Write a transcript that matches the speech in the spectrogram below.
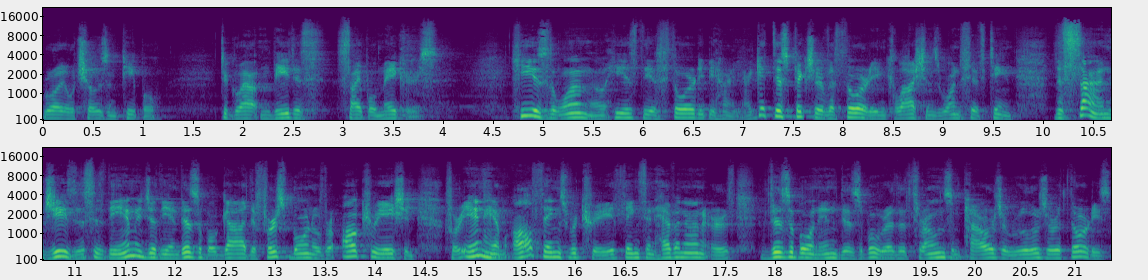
royal chosen people, to go out and be disciple makers. He is the one, though, he is the authority behind it. I get this picture of authority in Colossians 1:15. The Son, Jesus, is the image of the invisible God, the firstborn over all creation. For in him all things were created, things in heaven and on earth, visible and invisible, whether thrones and powers or rulers or authorities.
